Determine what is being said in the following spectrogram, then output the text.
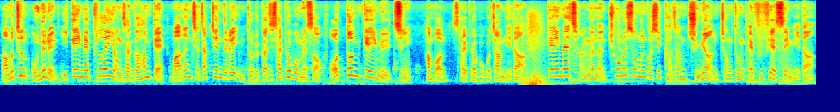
아무튼 오늘은 이 게임의 플레이 영상과 함께 많은 제작진들의 인터뷰까지 살펴보면서 어떤 게임일지 한번 살펴보고자 합니다. 게임의 장르는 총을 쏘는 것이 가장 중요한 정통 FPS입니다.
